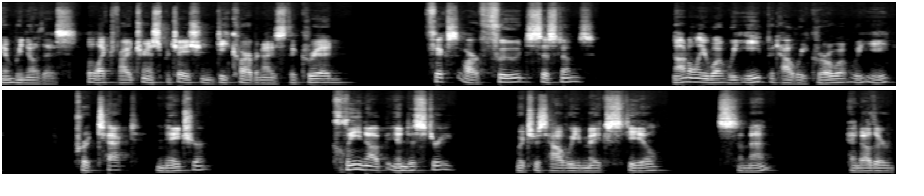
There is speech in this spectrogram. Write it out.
and we know this electrified transportation, decarbonize the grid, fix our food systems, not only what we eat, but how we grow what we eat, protect nature, clean up industry, which is how we make steel, cement, and other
